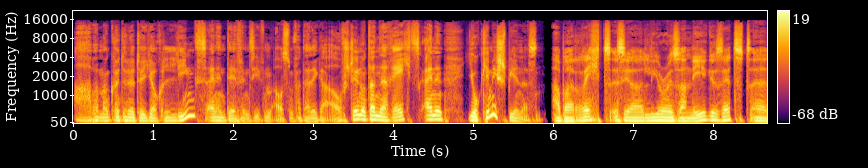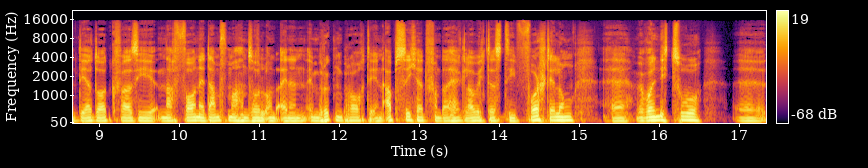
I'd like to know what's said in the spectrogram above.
Aber man könnte natürlich auch links einen defensiven Außenverteidiger aufstellen und dann rechts einen Jo Kimmich spielen lassen. Aber rechts ist ja Leroy Sané gesetzt, äh, der dort quasi nach vorne Dampf machen soll und einen im Rücken braucht, der ihn absichert. Von daher glaube ich, dass die Vorstellung, äh, wir wollen nicht zu äh,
